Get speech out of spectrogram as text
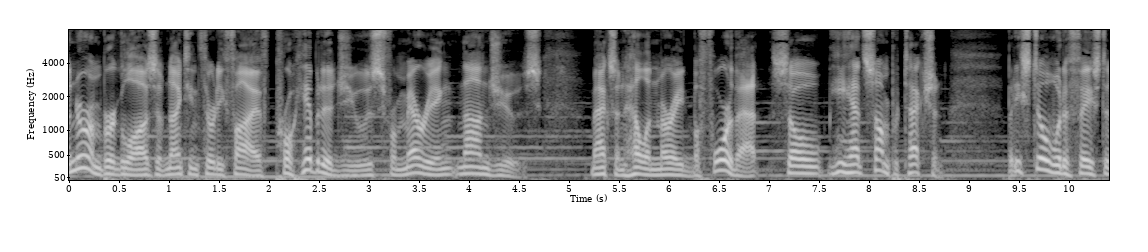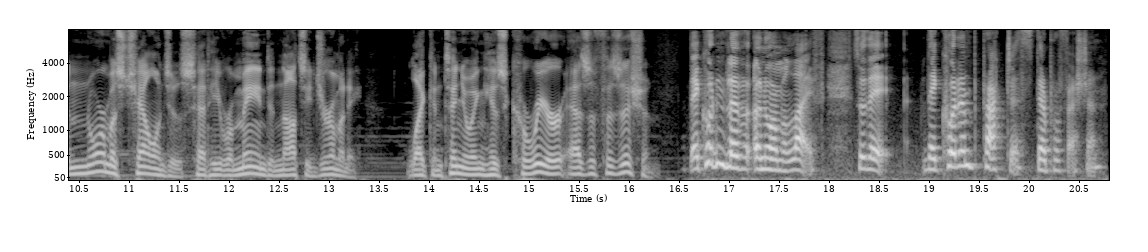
the Nuremberg laws of 1935 prohibited Jews from marrying non Jews. Max and Helen married before that, so he had some protection. But he still would have faced enormous challenges had he remained in Nazi Germany, like continuing his career as a physician. They couldn't live a normal life, so they, they couldn't practice their profession.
